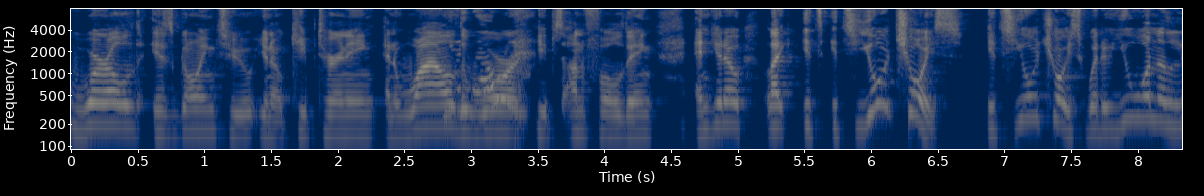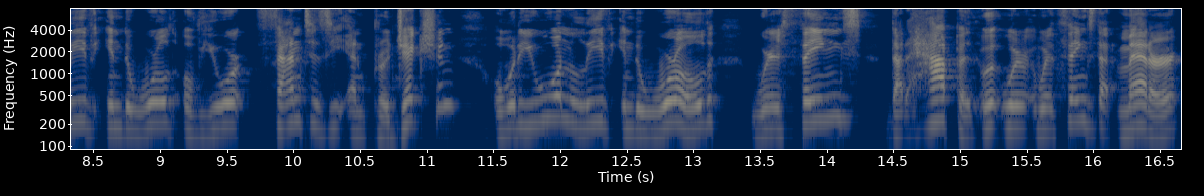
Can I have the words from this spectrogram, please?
world is going to you know keep turning and while you the know. war keeps unfolding and you know like it's it's your choice it's your choice whether you want to live in the world of your fantasy and projection or whether you want to live in the world where things that happen where, where things that matter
